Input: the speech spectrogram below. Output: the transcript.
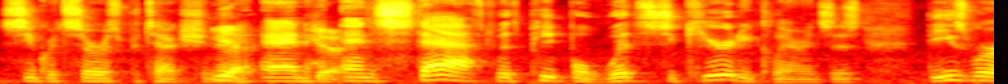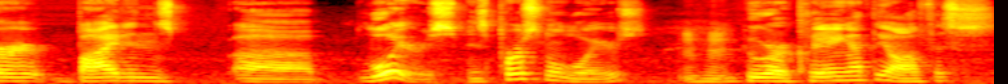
Secret Service protection Yeah, and yeah. and staffed with people with security clearances. These were Biden's uh, lawyers, his personal lawyers, Mhm. who are clearing out the office,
